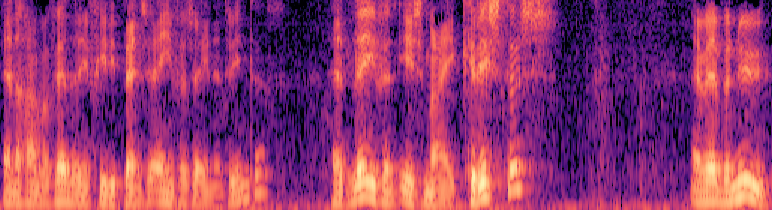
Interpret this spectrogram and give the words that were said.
en dan gaan we verder in Filippenzen 1, vers 21. Het leven is mij Christus. En we hebben nu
